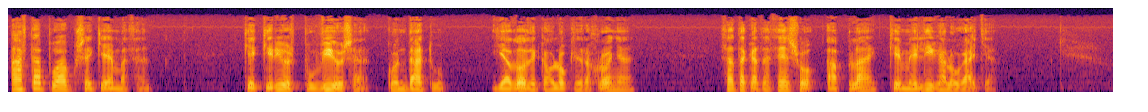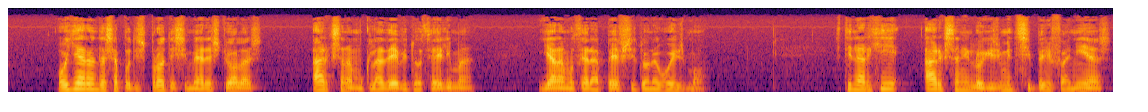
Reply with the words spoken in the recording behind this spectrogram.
Αυτά που άκουσα και έμαθα και κυρίως που βίωσα κοντά του για 12 ολόκληρα χρόνια θα τα καταθέσω απλά και με λίγα λογάκια. Ο γέροντας από τις πρώτες ημέρες κιόλας άρχισε να μου κλαδεύει το θέλημα για να μου θεραπεύσει τον εγωισμό. Στην αρχή άρχισαν οι λογισμοί της υπερηφανίας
